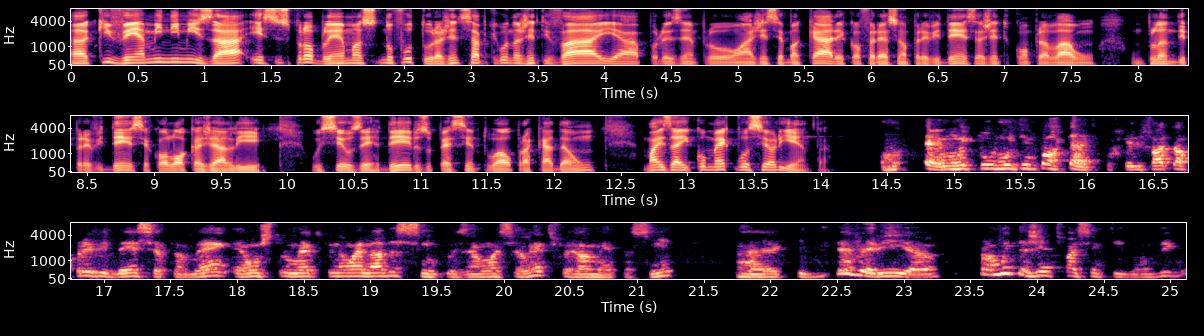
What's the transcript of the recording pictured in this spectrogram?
uh, que venha minimizar esses problemas no futuro. A gente sabe que quando a gente vai a, por exemplo, uma agência bancária que oferece uma previdência, a gente compra lá um, um plano de previdência, coloca já ali os seus herdeiros, o percentual para cada um. Mas aí como é que você orienta? É muito, muito importante, porque de fato a previdência também é um instrumento que não é nada simples, é uma excelente ferramenta, sim, é, que deveria, para muita gente faz sentido, não digo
